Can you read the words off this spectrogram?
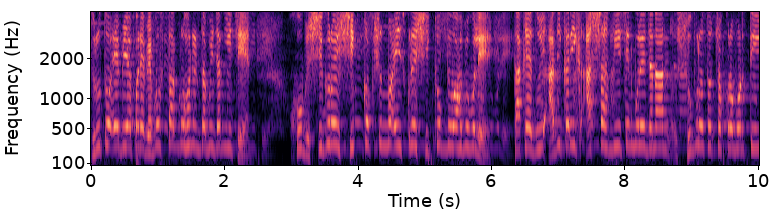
দ্রুত এ ব্যাপারে ব্যবস্থা গ্রহণের দাবি জানিয়েছেন। খুব শীঘ্রই শিক্ষক শূন্য এই স্কুলে শিক্ষক দেওয়া হবে বলে তাকে দুই আধিকারিক আশ্বাস দিয়েছেন বলে জানান সুব্রত চক্রবর্তী।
